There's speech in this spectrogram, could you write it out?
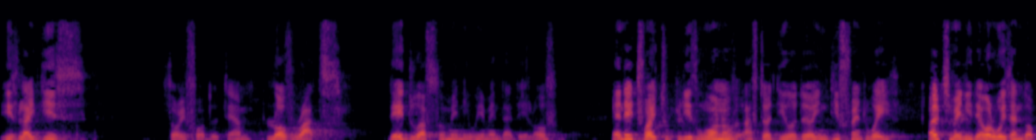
It's like this, sorry for the term, love rats. They do have so many women that they love. And they try to please one after the other in different ways. Ultimately, they always end up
